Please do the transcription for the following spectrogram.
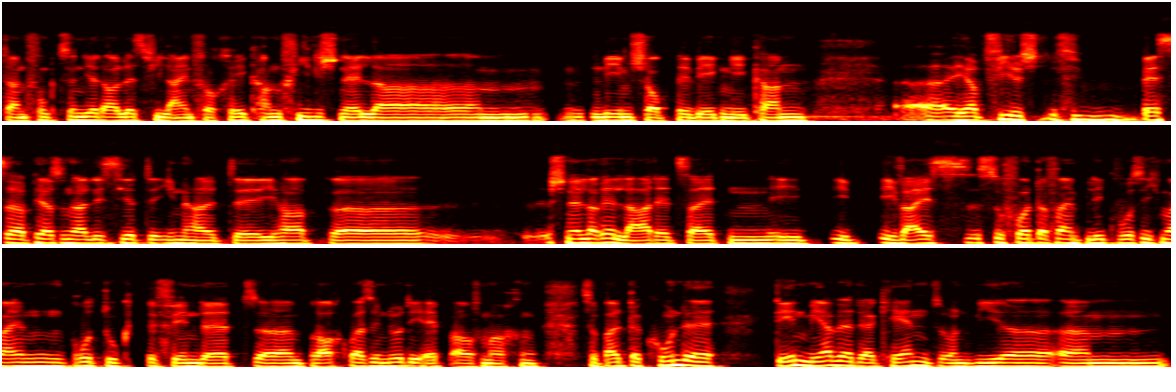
dann funktioniert alles viel einfacher. Ich kann viel schneller ähm, mich im Shop bewegen. Ich kann, äh, ich habe viel, viel, besser personalisierte Inhalte. Ich habe äh, schnellere Ladezeiten. Ich, ich, ich, weiß sofort auf einen Blick, wo sich mein Produkt befindet. Äh, Brauche quasi nur die App aufmachen. Sobald der Kunde den Mehrwert erkennt und wir ähm,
